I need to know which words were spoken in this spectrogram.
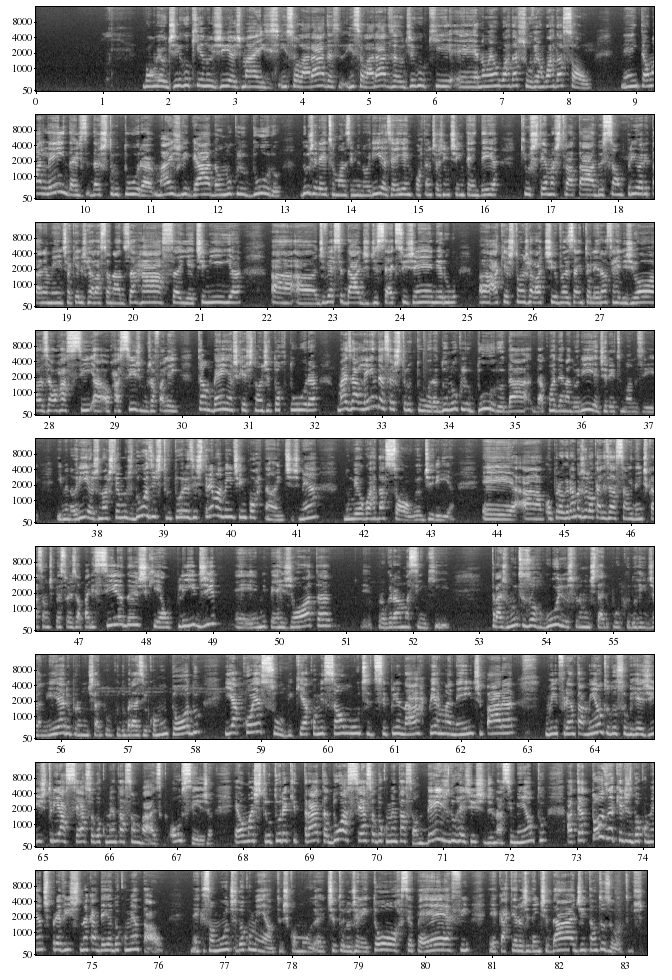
Bom, eu digo que nos dias mais ensolarados, ensolarados eu digo que é, não é um guarda-chuva, é um guarda-sol. Né? Então, além das, da estrutura mais ligada ao núcleo duro dos direitos humanos e minorias, e aí é importante a gente entender que os temas tratados são prioritariamente aqueles relacionados à raça e etnia, à, à diversidade de sexo e gênero, a, questões relativas à intolerância religiosa, ao, raci, ao racismo, já falei, também as questões de tortura, mas além dessa estrutura do núcleo duro da, da Coordenadoria de Direitos Humanos e, e Minorias, nós temos duas estruturas extremamente importantes, né? No meu guarda-sol, eu diria. É, a, o Programa de Localização e Identificação de Pessoas Desaparecidas, que é o PLID, é, MPRJ, é, programa assim que traz muitos orgulhos para o Ministério Público do Rio de Janeiro para o Ministério Público do Brasil como um todo, e a COESUB, que é a Comissão Multidisciplinar Permanente para o enfrentamento do subregistro e acesso à documentação básica. Ou seja, é uma estrutura que trata do acesso à documentação, desde o registro de nascimento até todos aqueles documentos previstos na cadeia documental né, que são muitos documentos, como é, título de eleitor, CPF, é, carteira de identidade e tantos outros.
